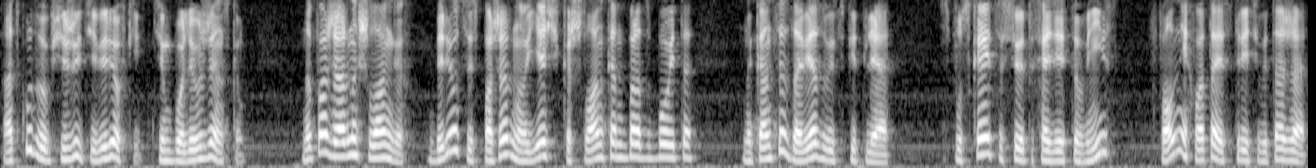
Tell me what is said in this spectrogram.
Откуда в общежитии веревки, тем более в женском? На пожарных шлангах. Берется из пожарного ящика шланг от братсбойта, на конце завязывается петля. Спускается все это хозяйство вниз, вполне хватает с третьего этажа.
